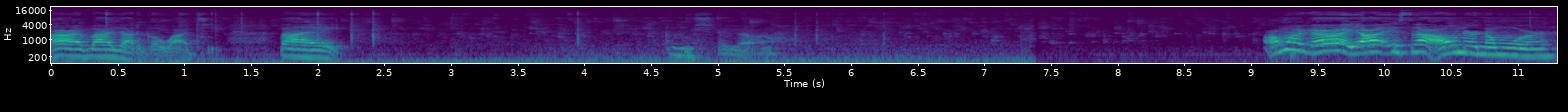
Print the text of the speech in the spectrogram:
I advise y'all to go watch it. Like, let me show y'all. Oh my god, y'all, it's not on there no more.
